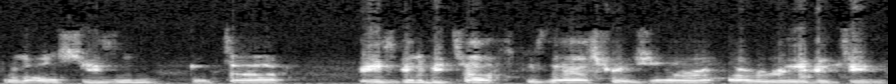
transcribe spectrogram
for the whole season. But uh, it is going to be tough because the Astros are, are a really good team.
